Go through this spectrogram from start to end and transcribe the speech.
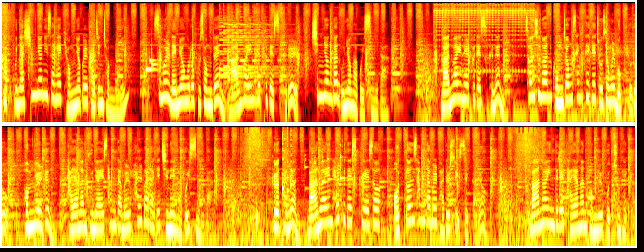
각 분야 10년 이상의 경력을 가진 전문인 24명으로 구성된 만화인 헬프데스크를 10년간 운영하고 있습니다. 만화인 헬프데스크는 선순환 공정 생태계 조성을 목표로 법률 등 다양한 분야의 상담을 활발하게 진행하고 있습니다. 그렇다면 만화인 헬프데스크에서 어떤 상담을 받을 수 있을까요? 만화인들의 다양한 법률 고충 해결.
